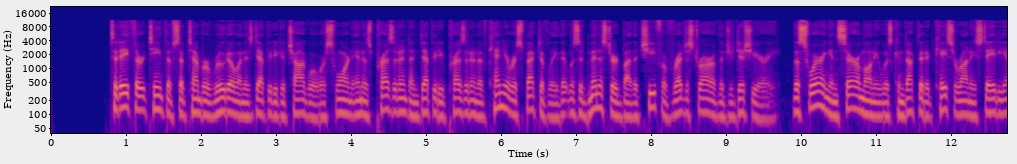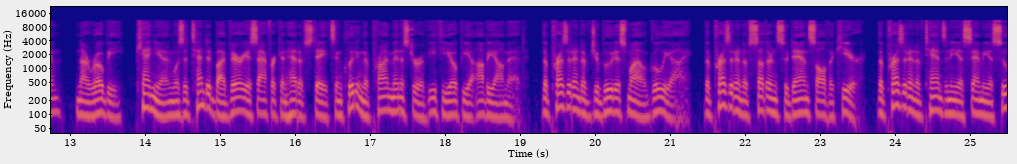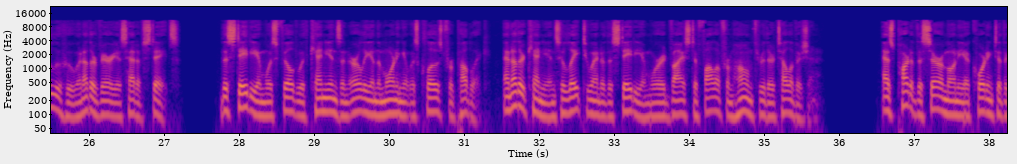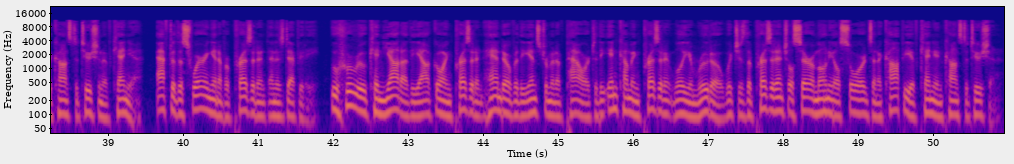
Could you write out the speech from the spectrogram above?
Today, 13th of September, Ruto and his deputy Gachagua were sworn in as President and Deputy President of Kenya respectively that was administered by the Chief of Registrar of the Judiciary. The swearing-in ceremony was conducted at Kasarani Stadium, Nairobi, Kenya and was attended by various African head of states including the Prime Minister of Ethiopia Abiy Ahmed, the President of Djibouti Ismail Guelleh, the President of Southern Sudan Salva Kiir, the President of Tanzania Samia Suluhu and other various head of states. The stadium was filled with Kenyans and early in the morning it was closed for public, and other Kenyans who late to enter the stadium were advised to follow from home through their television. As part of the ceremony according to the Constitution of Kenya, after the swearing in of a president and his deputy, Uhuru Kenyatta the outgoing president hand over the instrument of power to the incoming president William Ruto which is the presidential ceremonial swords and a copy of Kenyan constitution.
